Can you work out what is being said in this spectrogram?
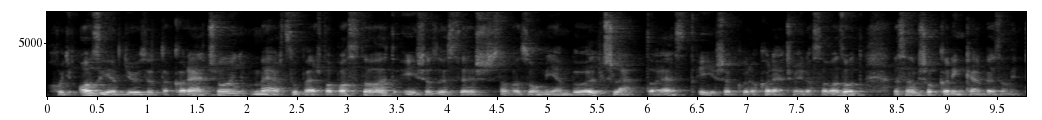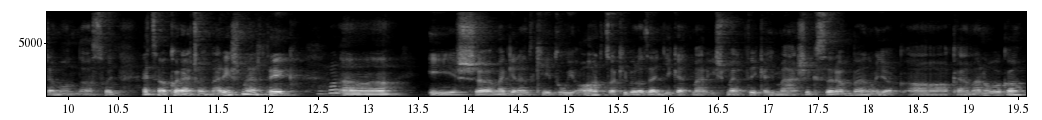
hogy azért győzött a karácsony, mert szuper tapasztalt, és az összes szavazó milyen bölcs látta ezt, és akkor a karácsonyra szavazott. De szerintem sokkal inkább ez, amit te mondasz, hogy egyszer a karácsonyt már ismerték, uh, és megjelent két új arc, akiből az egyiket már ismerték egy másik szerepben, ugye a, Kálmán Olga,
